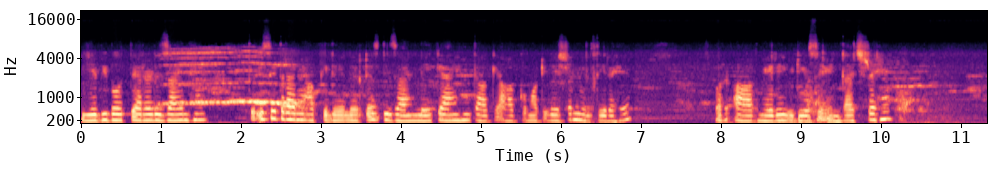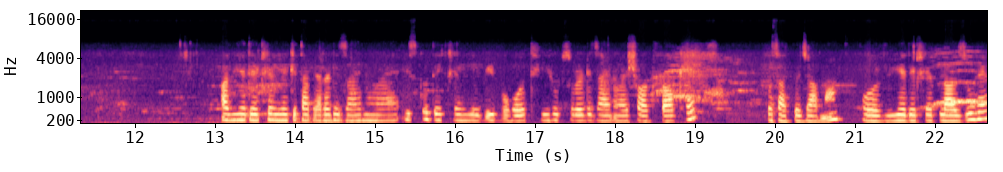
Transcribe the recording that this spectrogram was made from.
ये भी बहुत प्यारा डिज़ाइन है। तो इसी तरह मैं आपके लिए लेटेस्ट डिज़ाइन लेके आई हूँ ताकि आपको मोटिवेशन मिलती रहे और आप मेरी वीडियो से इन टच रहें। अब ये देख लें, ये कितना प्यारा डिज़ाइन हुआ है। इसको देख लें, ये भी बहुत ही खूबसूरत डिज़ाइन हुआ है। शॉर्ट फ्रॉक है और साथ पजामा। और ये देख लें प्लाजो है।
